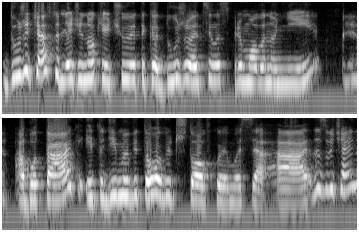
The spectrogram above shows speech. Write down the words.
дуже часто для жінок я чую таке дуже цілеспрямовано ні. Або так, і тоді ми від того відштовхуємося. А ну, звичайно,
